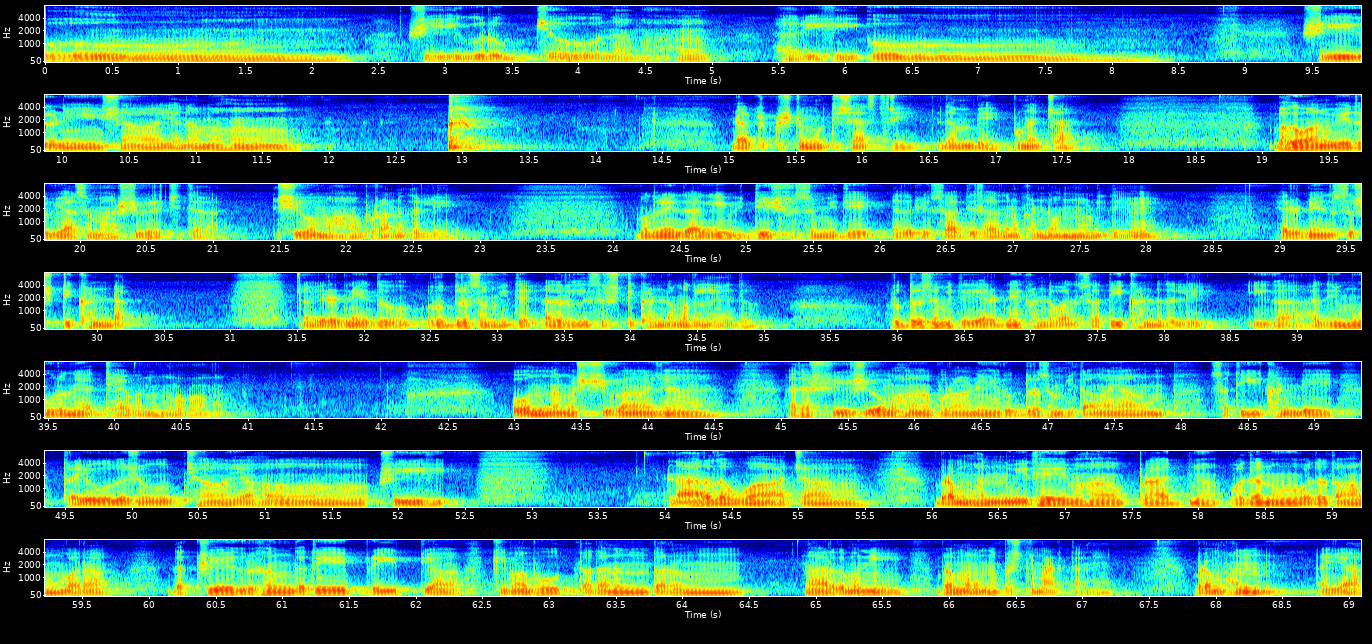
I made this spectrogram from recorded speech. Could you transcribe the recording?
ಓಂ ಶ್ರೀ ಗುರುಭ್ಯೋ ನಮಃ ಹರಿ ಓಂ ಶ್ರೀ ಗಣೇಶಾಯ ನಮಃ ಡಾಕ್ಟರ್ ಕೃಷ್ಣಮೂರ್ತಿ ಶಾಸ್ತ್ರಿ ದಂಬೆ ಪುಣಚ ಭಗವಾನ್ ವೇದವ್ಯಾಸ ಮಹರ್ಷಿ ವಿರಚಿತ ಶಿವಮಹಾಪುರಾಣದಲ್ಲಿ ಮೊದಲನೇದಾಗಿ ವಿದ್ಯೇಶ್ವರ ಸಮಿತಿ ಅದರಲ್ಲಿ ಸಾಧ್ಯ ಸಾಧನ ಖಂಡವನ್ನು ನೋಡಿದ್ದೇವೆ. ಎರಡನೇದು ಸೃಷ್ಟಿಖಂಡ. ಎರಡನೇದು ರುದ್ರ ಸಂಹಿತೆ ಅದರಲ್ಲಿ ಸೃಷ್ಟಿಖಂಡ ಮೊದಲನೆಯದು. ರುದ್ರ ಸಂಹಿತೆ ಎರಡನೇ ಖಂಡವಾದ ಸತೀಖಂಡದಲ್ಲಿ ಈಗ ಹದಿಮೂರನೇ ಅಧ್ಯಾಯವನ್ನು ನೋಡೋಣ. ಓಂ ನಮಃ ಶಿವಾಯ. ಅಥ ಶ್ರೀ ಶಿವಮಹಾಪುರಾಣೇ ರುದ್ರಸಂಹಿತಾಯಾಂ ಸತೀಖಂಡೇ ತ್ರಯೋದಶೋಧ್ಯಾಯ. ಶ್ರೀ ನಾರದ ಉವಾಚ ಬ್ರಹ್ಮನ್ ವಿಧೇ ಮಹಾಪ್ರಾಜ್ಞ, ವದನೋ ವದತಾಂ ವರ ದಕ್ಷೇ ಗೃಹಂಗತೆ ಪ್ರೀತ್ಯ, ಕಿಮಭೂತ್ ತದನಂತರಂ. ನಾರದ ಮುನಿ ಬ್ರಹ್ಮನನ್ನು ಪ್ರಶ್ನೆ ಮಾಡ್ತಾನೆ. ಬ್ರಹ್ಮನ್, ಅಯ್ಯ,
